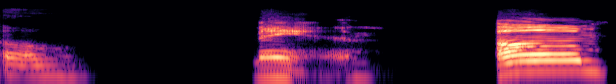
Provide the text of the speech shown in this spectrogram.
oh man. Um,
